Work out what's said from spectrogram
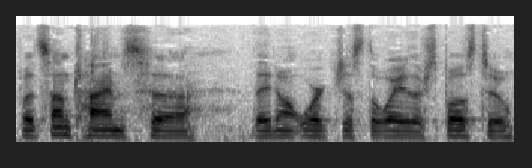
But sometimes uh, they don't work just the way they're supposed to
